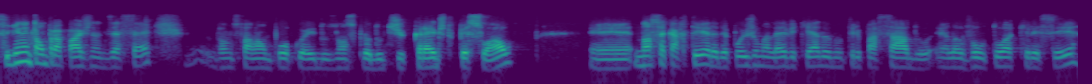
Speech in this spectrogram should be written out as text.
Seguindo então para a página 17, vamos falar um pouco aí dos nossos produtos de crédito pessoal. É, nossa carteira, depois de uma leve queda no tri passado, ela voltou a crescer,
